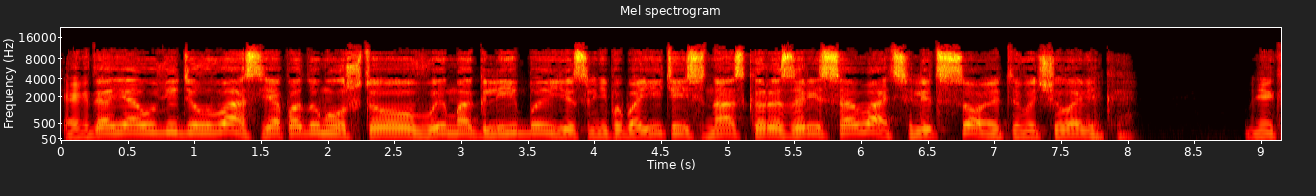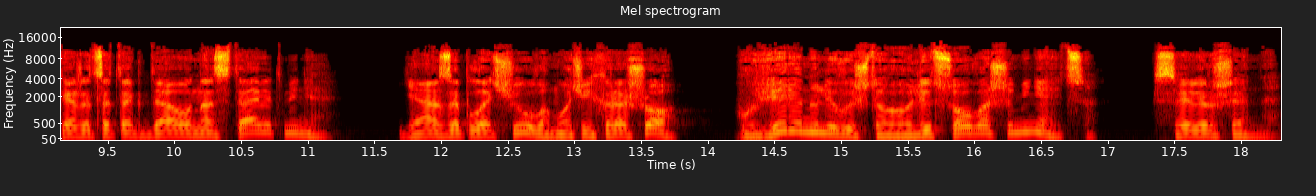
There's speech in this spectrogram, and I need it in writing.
«Когда я увидел вас, я подумал, что вы могли бы, если не побоитесь, наскоро зарисовать лицо этого человека. Мне кажется, тогда он оставит меня. Я заплачу вам очень хорошо. Уверены ли вы, что лицо ваше меняется?» «Совершенно.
